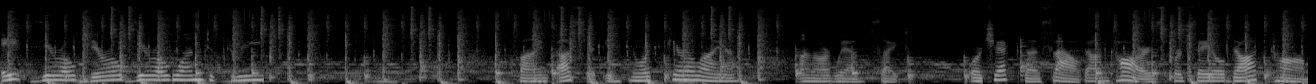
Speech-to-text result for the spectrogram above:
855-800-0123. Find us at in North Carolina on our website or check us out on carsforsale.com.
